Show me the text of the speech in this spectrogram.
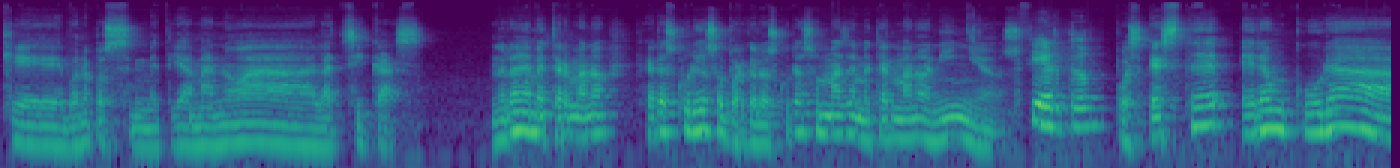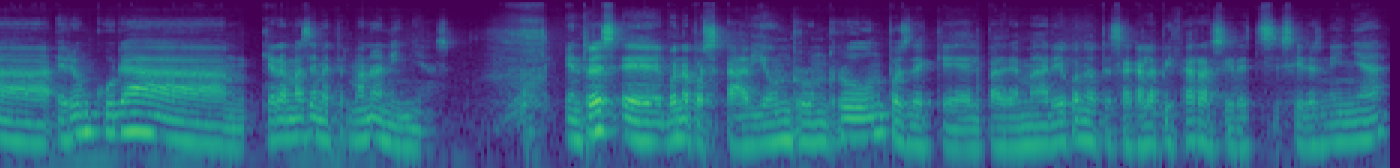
que, bueno, pues metía mano a las chicas. No era de meter mano, fíjate, es curioso porque los curas son más de meter mano a niños. Cierto. Pues este era un cura, era un cura que era más de meter mano a niñas. Entonces, eh, bueno, pues había un run run, pues de que el padre Mario cuando te saca la pizarra, si eres, si eres niña,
